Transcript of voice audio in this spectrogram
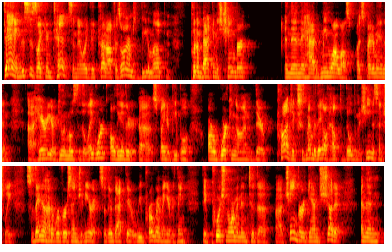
dang, this is like intense. And they're like, they cut off his arms, beat him up, and put him back in his chamber. And then they had, meanwhile, while Spider Man and uh, Harry are doing most of the legwork. All the other uh, Spider people are working on their projects because remember they all helped build the machine essentially, so they know how to reverse engineer it. So they're back there reprogramming everything. They push Norman into the uh, chamber again, shut it, and then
